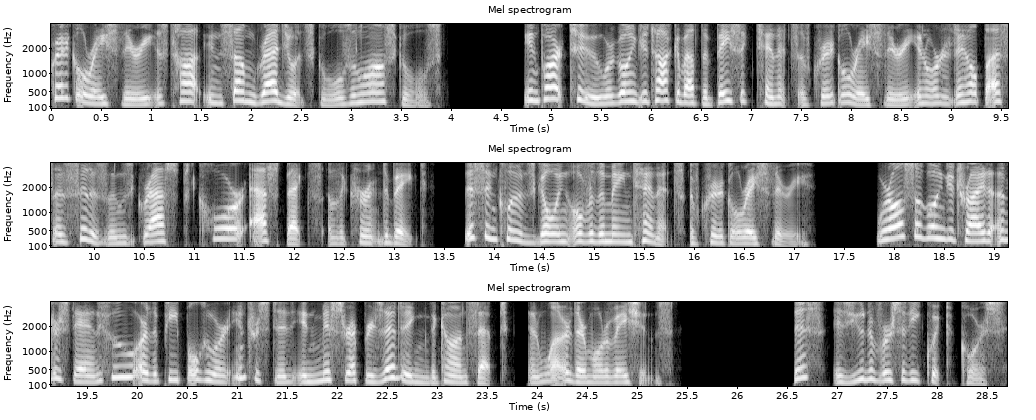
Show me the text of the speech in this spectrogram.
Critical race theory is taught in some graduate schools and law schools. In part two, we're going to talk about the basic tenets of critical race theory in order to help us as citizens grasp core aspects of the current debate. This includes going over the main tenets of critical race theory. We're also going to try to understand who are the people who are interested in misrepresenting the concept and what are their motivations. This is University Quick Course.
